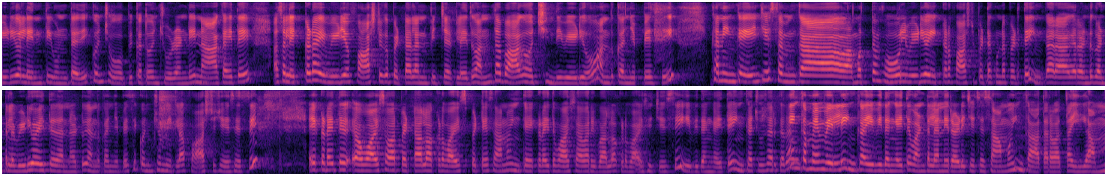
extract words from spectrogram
వీడియో లెంత్ ఉంటుంది కొంచెం ఓపికతో చూడండి. నాకైతే అసలు ఎక్కడ ఈ వీడియో ఫాస్ట్గా పెట్టాలనిపించట్లేదు. అంత బాగా వచ్చింది వీడియో అందుకని చెప్పేసి. కానీ ఇంకా ఏం చేస్తాం ఇంకా మొత్తం హోల్ వీడియో ఇక్కడ ఫాస్ట్ పెట్టకుండా పెడితే ఇంకా రెండు గంటల వీడియో అవుతుంది అన్నట్టు అందుకని చెప్పేసి కొంచెం ఇట్లా ఫాస్ట్ చేసేసి ఎక్కడైతే వాయిస్ ఓవర్ పెట్టాలో అక్కడ వాయిస్ పెట్టేశాను. ఇంకా ఎక్కడైతే వాయిస్ ఓవర్ ఇవ్వాలో అక్కడ వాయిస్ ఇచ్చేసి ఈ విధంగా అయితే ఇంకా చూసారు కదా. ఇంకా మేము వెళ్ళి ఇంకా ఈ విధంగా అయితే వంటలన్నీ రెడీ చేసేసాము. ఇంకా ఆ తర్వాత ఈ అమ్మ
